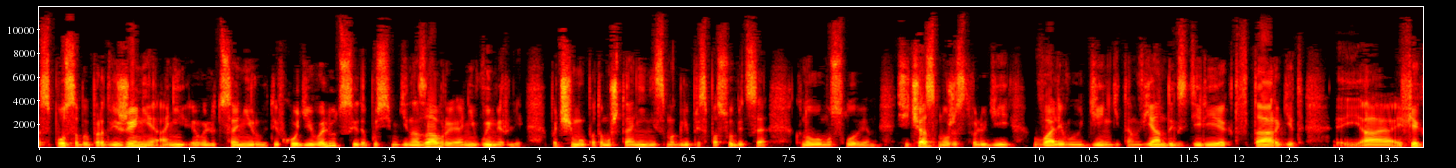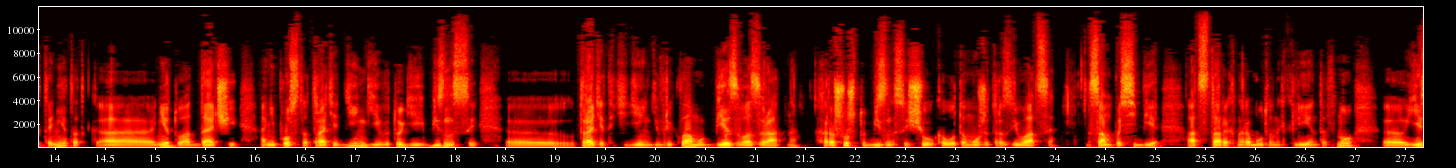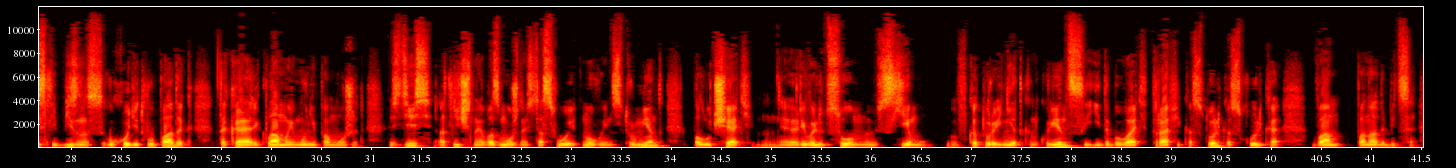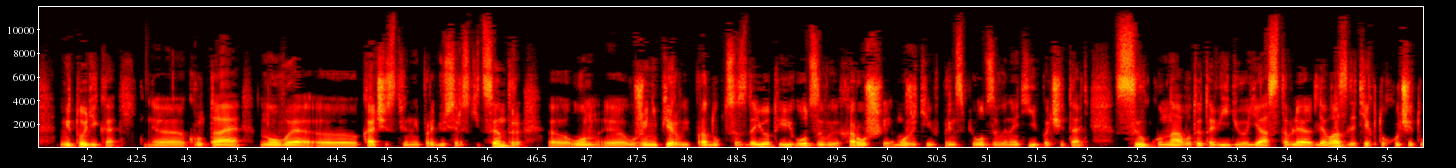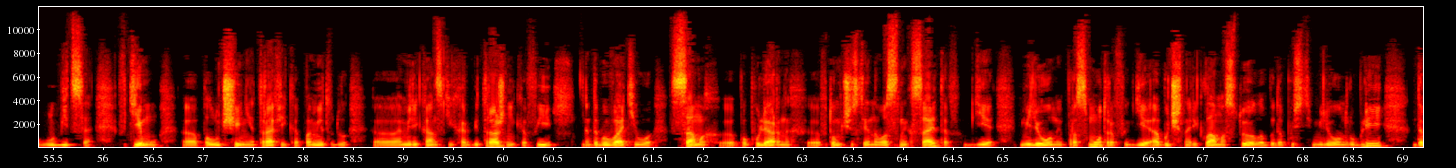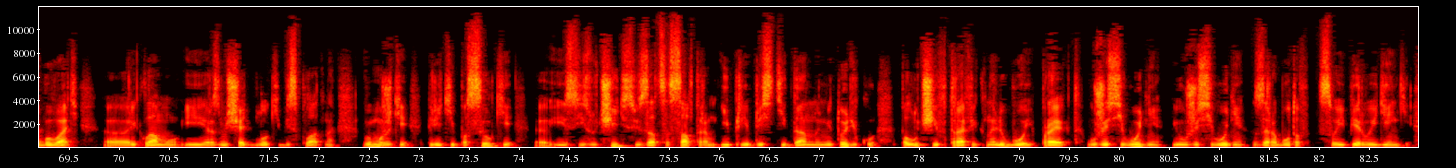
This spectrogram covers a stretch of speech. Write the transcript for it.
способы продвижения, они эволюционируют. И в ходе эволюции, допустим, динозавры, они вымерли. Почему? Потому что они не смогли приспособиться к новым условиям. Сейчас множество людей вваливают деньги там, в Яндекс Директ, в Таргет, а эффекта нет, а нету отдачи. Они просто тратят деньги, и в итоге их бизнесы э, тратят эти деньги в рекламу безвозвратно. Хорошо, что бизнес еще у кого-то может развиваться сам по себе от старых наработанных клиентов, но э, если бизнес уходит в упадок, так такая реклама ему не поможет. Здесь отличная возможность освоить новый инструмент, получать революционную схему, в которой нет конкуренции и добывать трафика столько, сколько вам понадобится. Методика э, крутая, новая, э, качественный продюсерский центр, э, он э, уже не первый продукт создает и отзывы хорошие. Можете, в принципе, отзывы найти и почитать. Ссылку на вот это видео я оставляю для вас, для тех, кто хочет углубиться в тему э, получения трафика по методу э, американских арбитражников и добывать его с самых э, популярных, э, в том числе новостных сайтов, где миллионы просмотров и где обычно реклама стоила бы, допустим, миллион рублей, добывать э, рекламу и размещать блоки бесплатно, вы можете перейти по ссылке, изучить, связаться с автором и приобрести данную методику, получив трафик на любой проект уже сегодня и уже сегодня заработав свои первые деньги.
